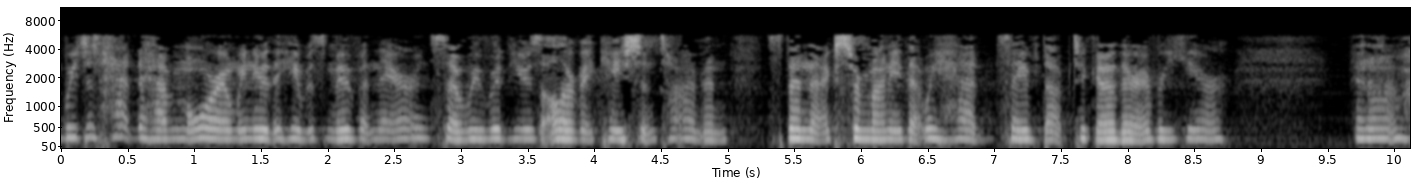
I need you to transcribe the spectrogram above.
we just had to have more and we knew that he was moving there and so we would use all our vacation time and spend the extra money that we had saved up to go there every year. And uh,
